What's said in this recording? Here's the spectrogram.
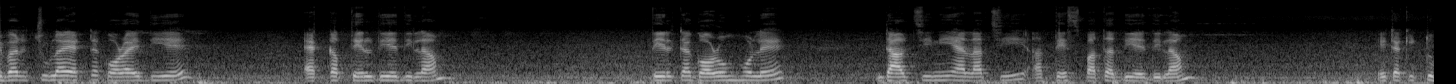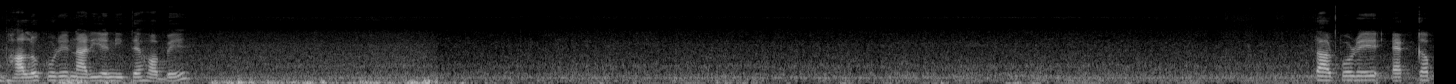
এবার চুলায় একটা কড়াই দিয়ে এক কাপ তেল দিয়ে দিলাম। তেলটা গরম হলে ডালচিনি, এলাচি আর তেজপাতা দিয়ে দিলাম। এটাকে একটু ভালো করে নাড়িয়ে নিতে হবে। তারপরে এক কাপ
